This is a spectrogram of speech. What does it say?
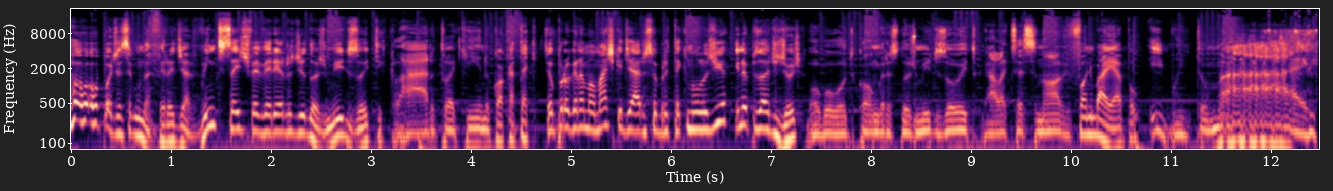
Opa, hoje é segunda-feira, dia 26 de fevereiro de 2018 e claro, tô aqui no Cocatec, seu programa mais que diário sobre tecnologia e no episódio de hoje, Mobile World Congress 2018, Galaxy S9, Phone by Apple e muito mais.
